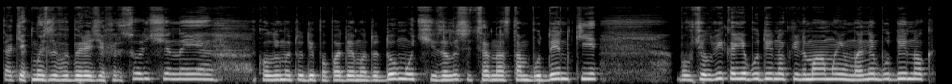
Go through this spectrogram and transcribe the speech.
Так як ми з лівобережжя Херсонщини, коли ми туди попадемо додому, чи залишаться в нас там будинки, бо в чоловіка є будинок від мами, у мене будинок.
